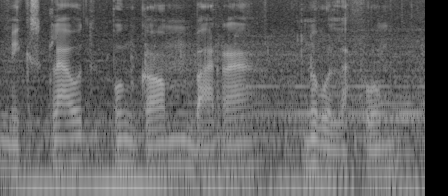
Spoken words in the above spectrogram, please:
mixcloud.com barra núvol de fum.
